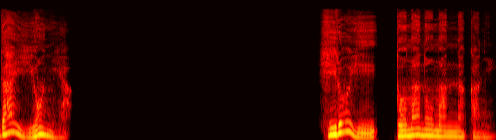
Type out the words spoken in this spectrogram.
第四夜広い土間の真ん中に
